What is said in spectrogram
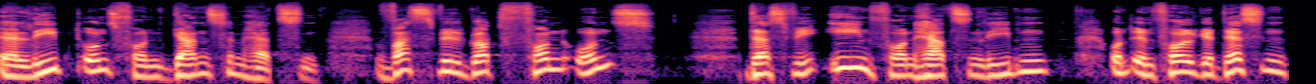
Er liebt uns von ganzem Herzen. Was will Gott von uns? Dass wir ihn von Herzen lieben und infolgedessen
